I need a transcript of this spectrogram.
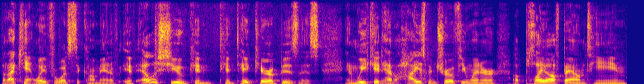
But I can't wait for what's to come, man. If, if LSU can can take care of business and we could have a Heisman Trophy winner, a playoff bound team,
